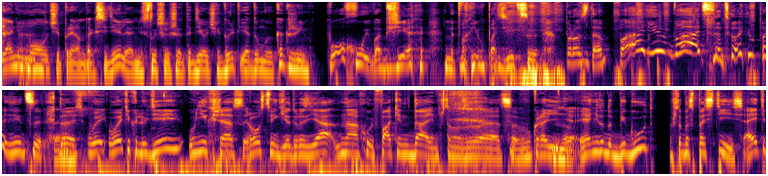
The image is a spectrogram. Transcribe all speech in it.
и они молча прям так сидели, они слышали, что эта девочка говорит. Я думаю, как же им похуй вообще на твою позицию. Просто поебать на твою позицию. То есть у, у этих людей, у них сейчас родственники, друзья, нахуй fucking dying, что называется, в Украине. Ну. И они туда бегут, чтобы спастись. А эти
